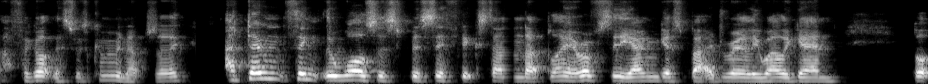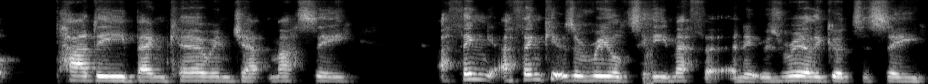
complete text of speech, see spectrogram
I forgot this was coming actually. I don't think there was a specific stand-up player. Obviously, Angus batted really well again, but Paddy, Ben Kerwin, Jack Massey. I think I think it was a real team effort, and it was really good to see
